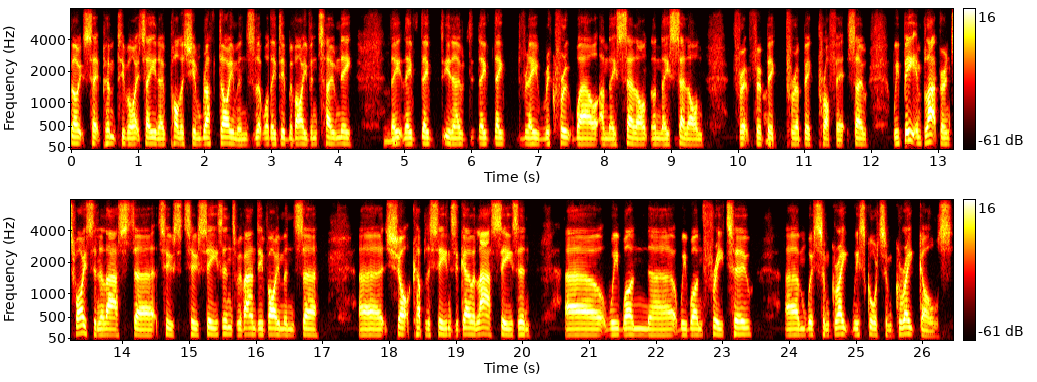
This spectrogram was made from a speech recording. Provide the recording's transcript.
might say, people might say you know polishing rough diamonds. Look what they did with Ivan Toney. Mm. They they they you know they they they recruit well and they sell on and they sell on for for a big for a big profit. So we beaten Blackburn twice in the last uh, two two seasons with Andy Weimann's uh, uh, shot a couple of seasons ago. Last season uh, we won uh, we won three two um, with some great. We scored some great goals.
